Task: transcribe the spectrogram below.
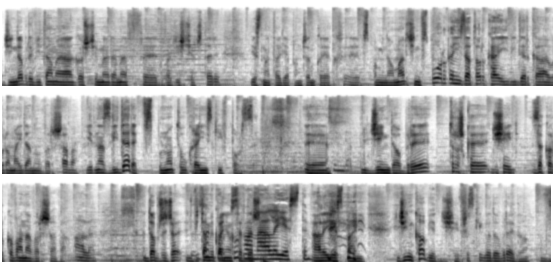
Dzień dobry, witamy, a gościem RMF24 jest Natalia Panczenko, jak e, wspominał Marcin, współorganizatorka i liderka Euromajdanu Warszawa, jedna z liderek wspólnoty ukraińskiej w Polsce. E, Dzień dobry. Dzień dobry. Troszkę dzisiaj zakorkowana Warszawa, ale dobrze, że witamy Panią serdecznie. ale jestem. Ale jest Pani. Dzień Kobiet dzisiaj, wszystkiego dobrego. W,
